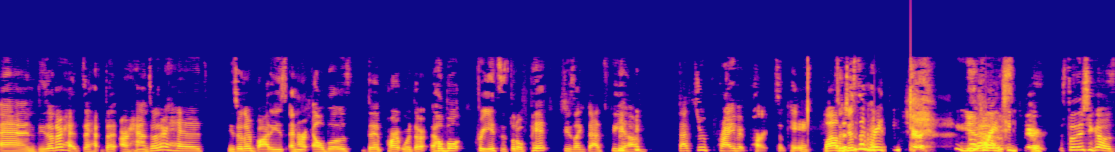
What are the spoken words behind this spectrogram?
And these are their heads. They ha- the, our hands are their heads. These are their bodies and our elbows, the part where their elbow creates this little pit. She's like, that's the, um, that's their private parts. Okay. Wow, So this just is a great teacher. Great teacher. So then she goes,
